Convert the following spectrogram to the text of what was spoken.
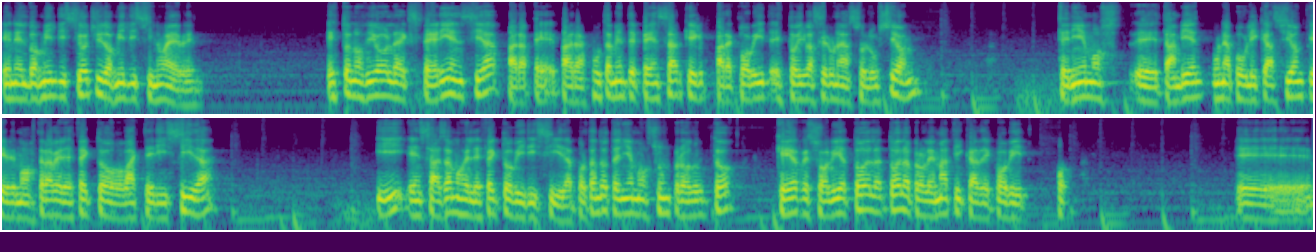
en el 2018 y 2019. esto nos dio la experiencia para, justamente pensar que para COVID esto iba a ser una solución. Teníamos eh, también una publicación que demostraba el efecto bactericida y ensayamos el efecto viricida. Por tanto, teníamos un producto que resolvía toda la, toda la problemática de COVID. Eh,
